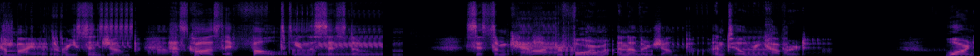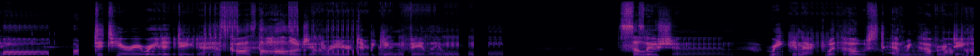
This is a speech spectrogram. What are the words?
combined with the recent jump has caused a fault in the system. System cannot perform another jump until recovered. Warning Deteriorated data has caused the hollow generator to begin failing. Solution Reconnect with host and recover data.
